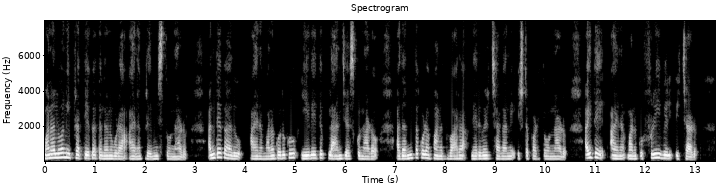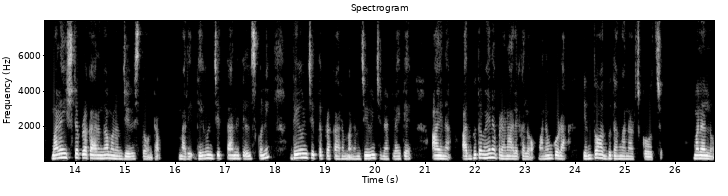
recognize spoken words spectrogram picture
మనలోని ప్రత్యేకతలను కూడా ఆయన ప్రేమిస్తున్నాడు. అంతేకాదు ఆయన మన కొరకు ఏదైతే ప్లాన్ చేసుకున్నాడో అదంతా కూడా మన ద్వారా నెరవేర్చాలని ఇష్టపడుతూ ఉన్నాడు. అయితే ఆయన మనకు ఫ్రీ విల్ ఇచ్చాడు. మన ఇష్ట ప్రకారంగా మనం జీవిస్తూ ఉంటాం. మరి దేవుని చిత్తాన్ని తెలుసుకొని దేవుని చిత్త ప్రకారం మనం జీవించినట్లయితే ఆయన అద్భుతమైన ప్రణాళికలో మనం కూడా ఎంతో అద్భుతంగా నడుచుకోవచ్చు. మనల్ని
